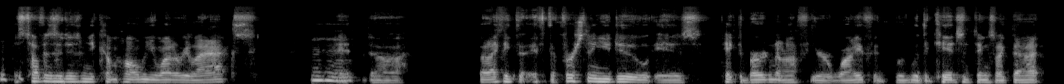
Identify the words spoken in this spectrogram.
As tough as it is when you come home and you want to relax, Mhm. and uh, but I think that if the first thing you do is take the burden off your wife and with, with the kids and things like that,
